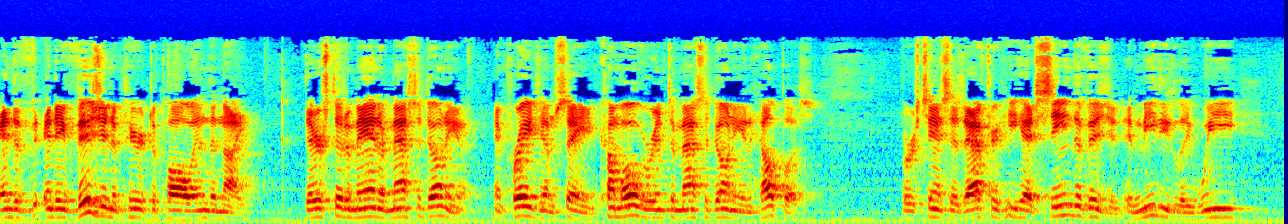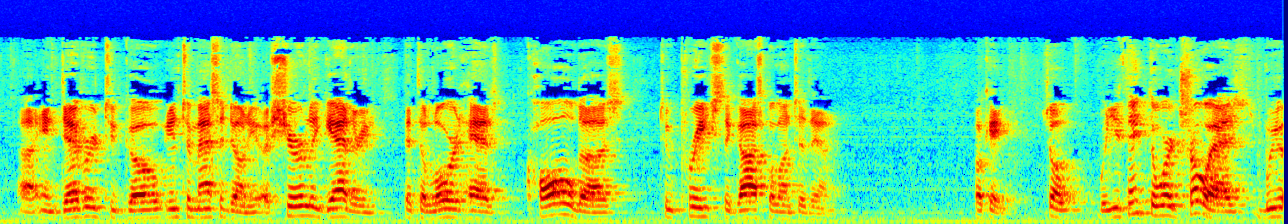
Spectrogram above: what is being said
And, the, and a vision appeared to Paul in the night. There stood a man of Macedonia and prayed him, saying, Come over into Macedonia and help us. Verse 10 says, After he had seen the vision, immediately we uh, endeavored to go into Macedonia, assuredly gathering that the Lord has called us to preach the gospel unto them. Okay, so when you think the word Troas, we,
